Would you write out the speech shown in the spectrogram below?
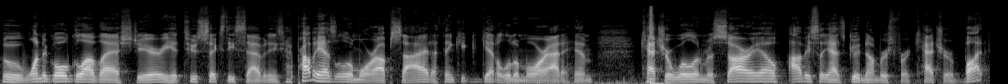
who won the gold glove last year. He hit 267. He probably has a little more upside. I think you could get a little more out of him. Catcher Wilin Rosario obviously has good numbers for a catcher, but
